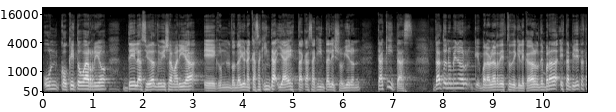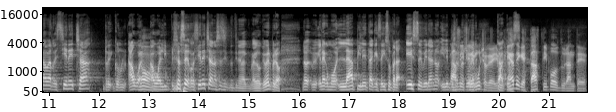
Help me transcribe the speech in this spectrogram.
un coqueto barrio de la ciudad de Villa María, eh, donde había una casa quinta, y a esta casa quinta le llovieron caquitas. Dato no menor, que para hablar de esto de que le cagaron la temporada, esta pileta estaba recién hecha, con agua, no. agua limpia, no sé, recién hecha, no sé si tiene algo que ver, pero era como la pileta que se hizo para ese verano y le empezaron a tiene mucho que ver. Imagínate que estás tipo durante,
